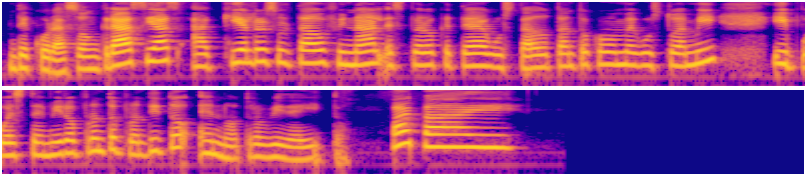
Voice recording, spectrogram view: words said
de corazón, gracias. Aquí el resultado final. Espero que te haya gustado tanto como me gustó a mí. Y pues te miro pronto, prontito en otro videito. Bye bye.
